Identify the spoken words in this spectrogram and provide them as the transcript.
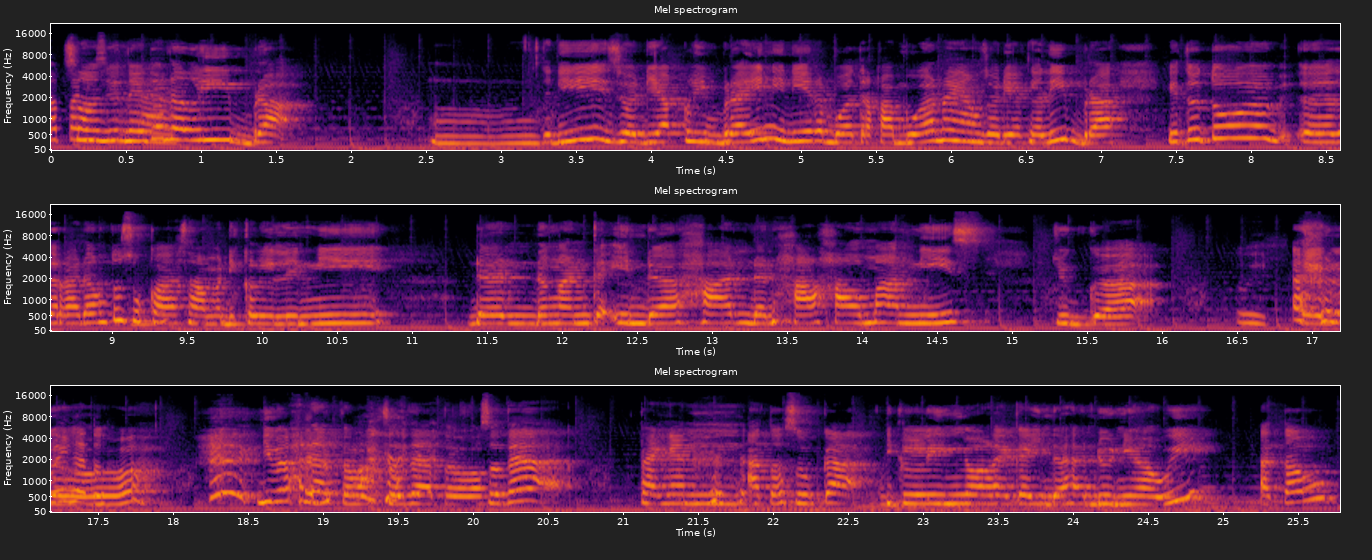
apa nih, Selanjutnya itu ada Libra. Hmm, jadi zodiak Libra ini nih buat rekam buana yang zodiaknya Libra itu tuh eh, terkadang tuh suka sama dikelilingi dan dengan keindahan dan hal-hal manis juga. Wih, kayak gue nggak tuh? Gimana tuh maksudnya tuh? Maksudnya pengen atau suka dikelilingi oleh keindahan duniawi atau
